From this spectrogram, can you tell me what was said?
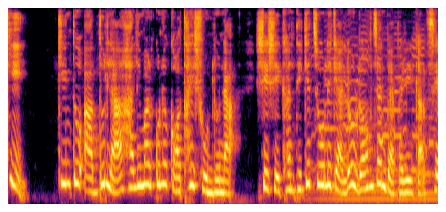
কি? কিন্তু আব্দুল্লাহ হালিমার কোনো কথাই শুনল না। সে সেখান থেকে চলে গেল রমজান ব্যাপারীর কাছে।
